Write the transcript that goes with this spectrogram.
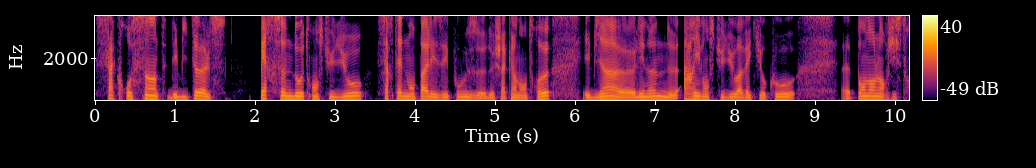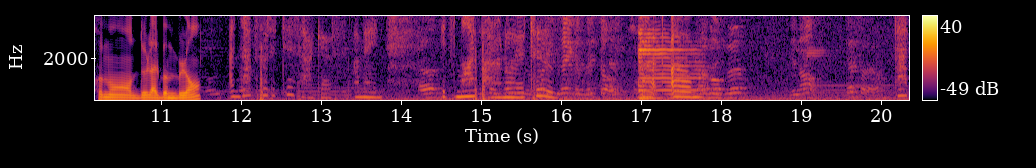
sacro-sainte des Beatles. Personne d'autre en studio, certainement pas les épouses de chacun d'entre eux. Eh bien, euh, Lennon arrive en studio avec Yoko euh, pendant l'enregistrement de l'album blanc. And that's what it is, I guess. I mean, it's my paranoia too. But um, that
